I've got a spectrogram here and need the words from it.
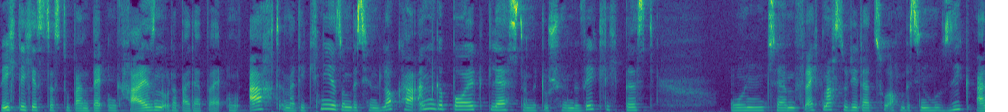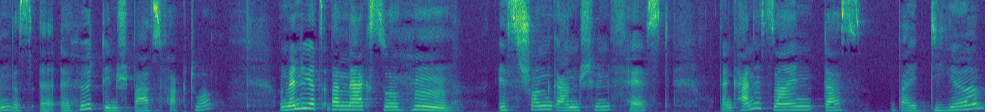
Wichtig ist, dass du beim Beckenkreisen oder bei der Beckenacht immer die Knie so ein bisschen locker angebeugt lässt, damit du schön beweglich bist und ähm, vielleicht machst du dir dazu auch ein bisschen Musik an, das äh, erhöht den Spaßfaktor. Und wenn du jetzt aber merkst, so, hm, ist schon ganz schön fest, dann kann es sein, dass bei dir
